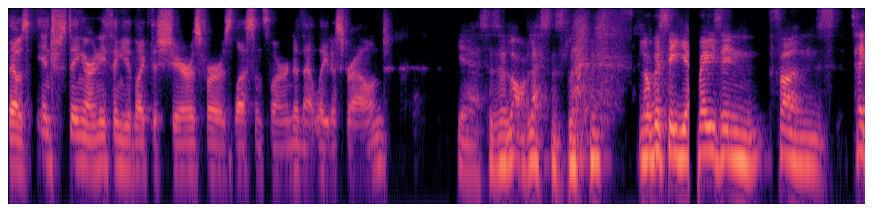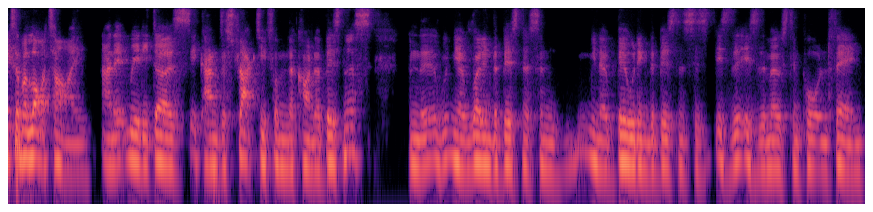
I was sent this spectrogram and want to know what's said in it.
that was interesting or anything you'd like to share as far as lessons learned in that latest round? Yes, there's a lot of lessons learned. And obviously, yeah, raising funds takes up a lot of time and it really does, it can distract you from the kind of business and you know running the business and you know building the business is, is the, is the most important thing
